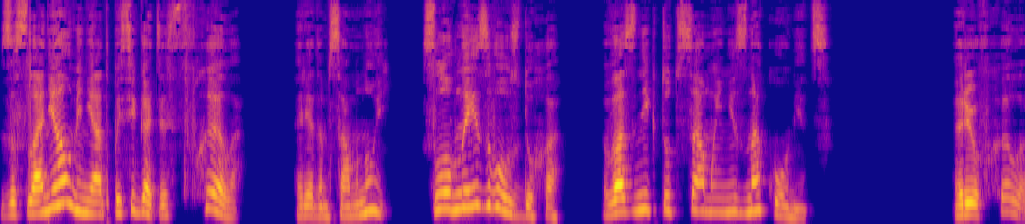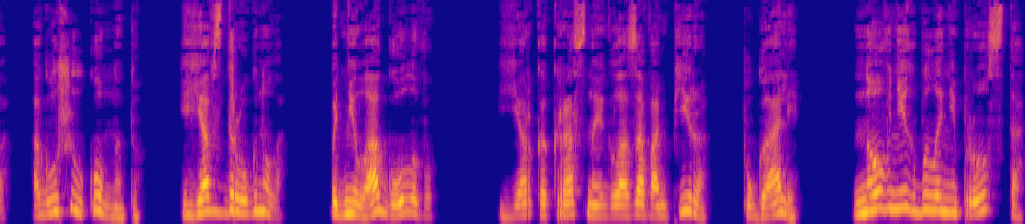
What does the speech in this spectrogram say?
заслонял меня от посягательств Хела, рядом со мной, словно из воздуха, возник тот самый незнакомец. Рев Хела оглушил комнату. И я вздрогнула, подняла голову. Ярко-красные глаза вампира пугали, но в них было не просто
